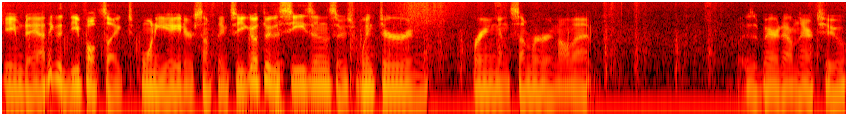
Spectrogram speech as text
game day. I think the default's like 28 or something. So you go through the seasons. There's winter and spring and summer and all that. There's a bear down there too.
